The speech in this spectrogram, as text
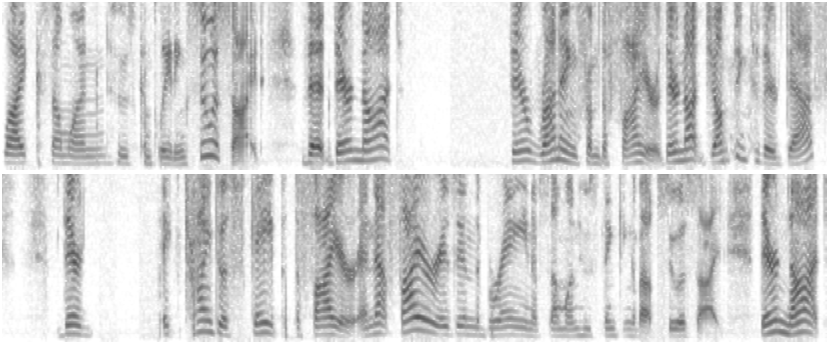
like someone who's completing suicide that they're not they're running from the fire. They're not jumping to their death. They're eh, trying to escape the fire. And that fire is in the brain of someone who's thinking about suicide. They're not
